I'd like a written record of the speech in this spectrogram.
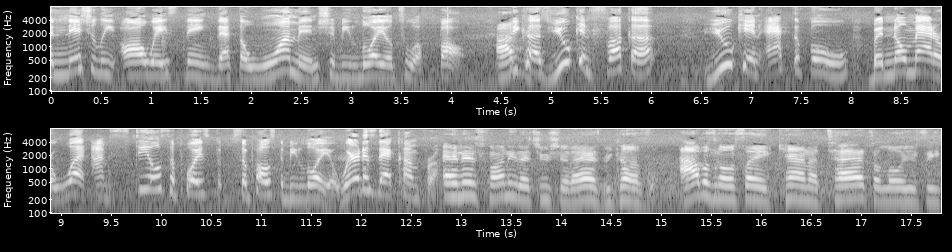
initially always think that the woman should be loyal to a fault? I- because you can fuck up, you can act a fool, but no matter what, I'm still supposed to, supposed to be loyal. Where does that come from? And it's funny that you should ask because I was gonna say kind of tied to loyalty,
